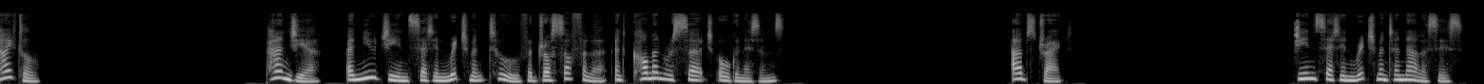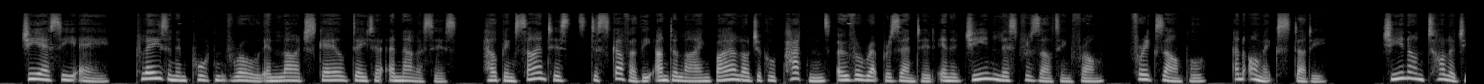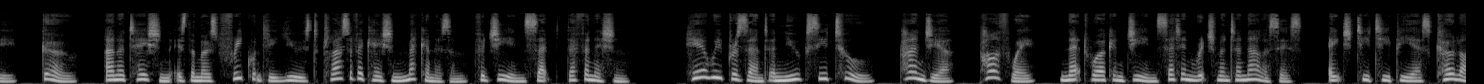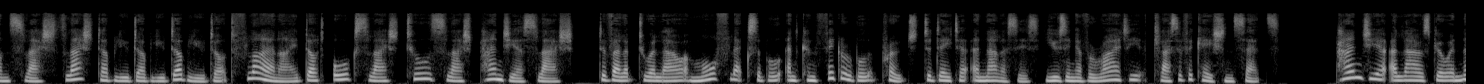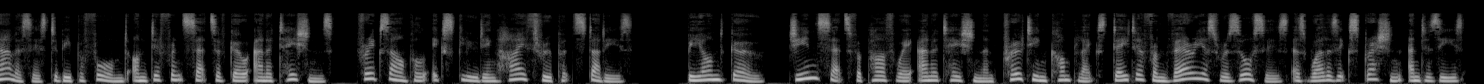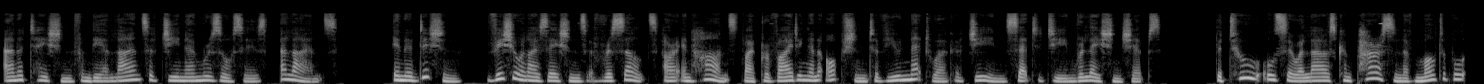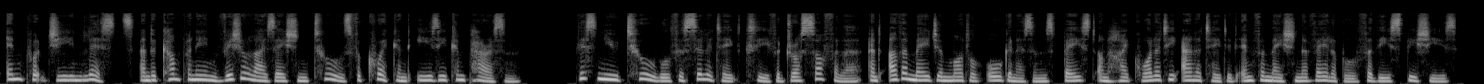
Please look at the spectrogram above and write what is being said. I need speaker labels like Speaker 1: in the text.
Speaker 1: Title Pangea, a new gene set enrichment tool for Drosophila and common research organisms. Abstract Gene set enrichment analysis, GSEA, plays an important role in large scale data analysis, helping scientists discover the underlying biological patterns overrepresented in a gene list resulting from, for example, an omics study. Gene ontology, GO, annotation is the most frequently used classification mechanism for gene set definition. Here we present a new GSEA tool, Pangea, Pathway, Network and Gene Set Enrichment Analysis, https colon slash slash www.flyrnai.org slash tools slash pangea slash developed to allow a more flexible and configurable approach to data analysis using a variety of classification sets. Pangea allows Go analysis to be performed on different sets of Go annotations, for example, excluding high throughput studies. Beyond Go, gene sets for pathway annotation and protein complex data from various resources, as well as expression and disease annotation from the Alliance of Genome Resources, Alliance. In addition, visualizations of results are enhanced by providing an option to view network of gene set to gene relationships. The tool also allows comparison of multiple input gene lists and accompanying visualization tools for quick and easy comparison. This new tool will facilitate GSEA for Drosophila and other major model organisms based on high quality annotated information available for these species.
